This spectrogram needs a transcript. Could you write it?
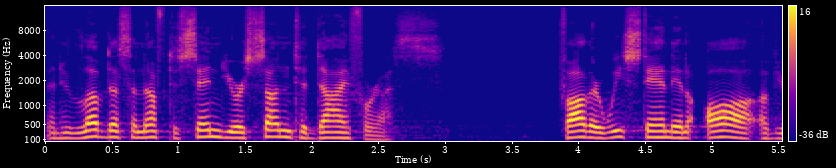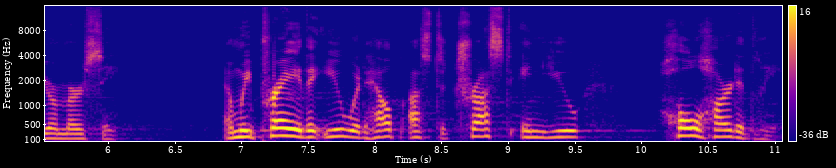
and who loved us enough to send your Son to die for us. Father, we stand in awe of your mercy, and we pray that you would help us to trust in you wholeheartedly.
